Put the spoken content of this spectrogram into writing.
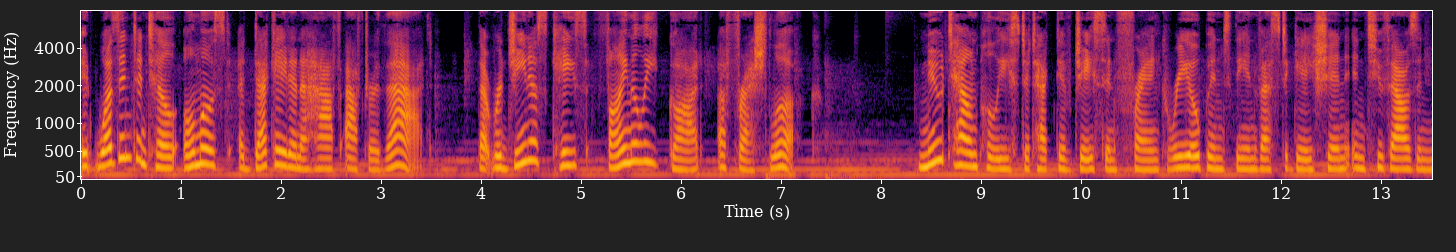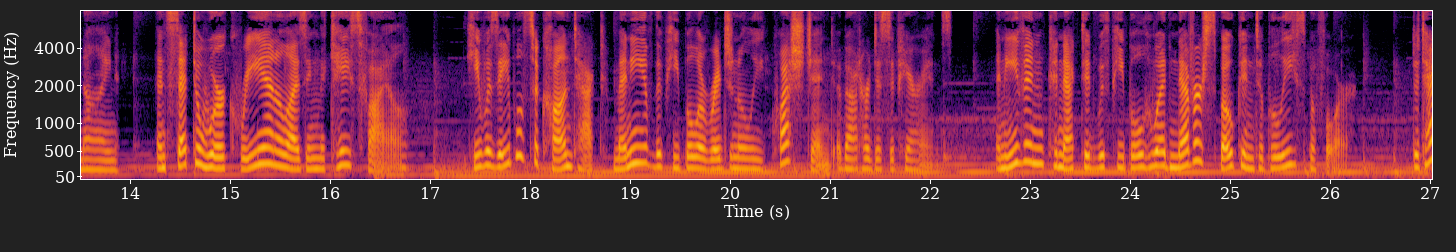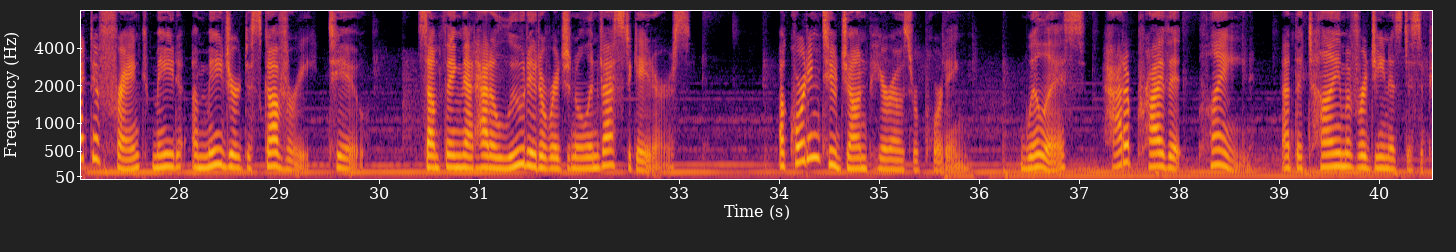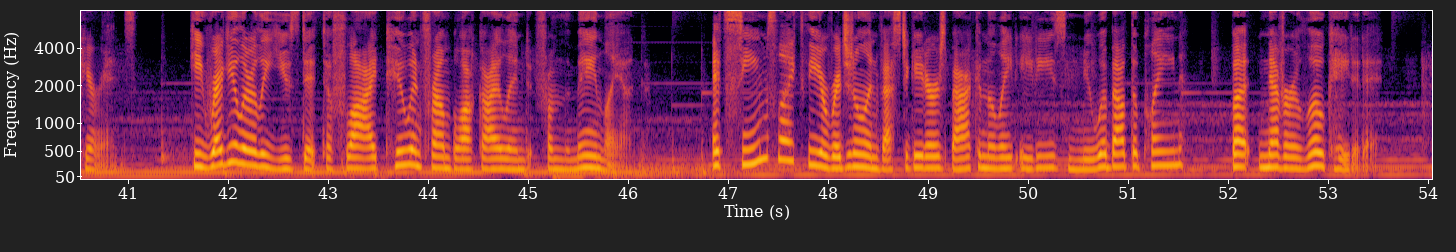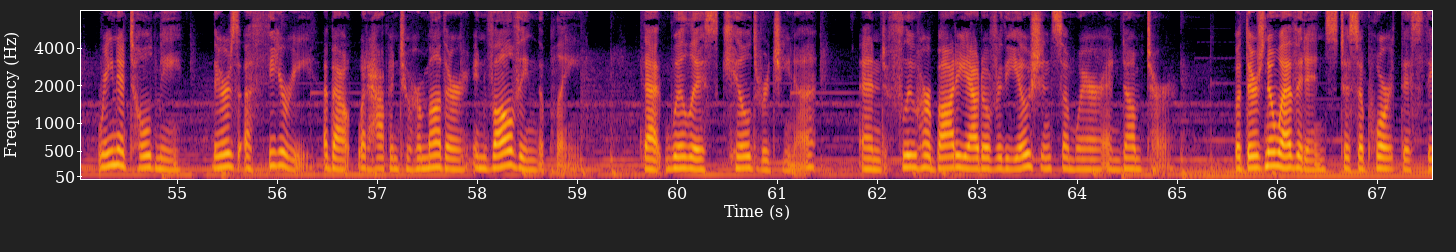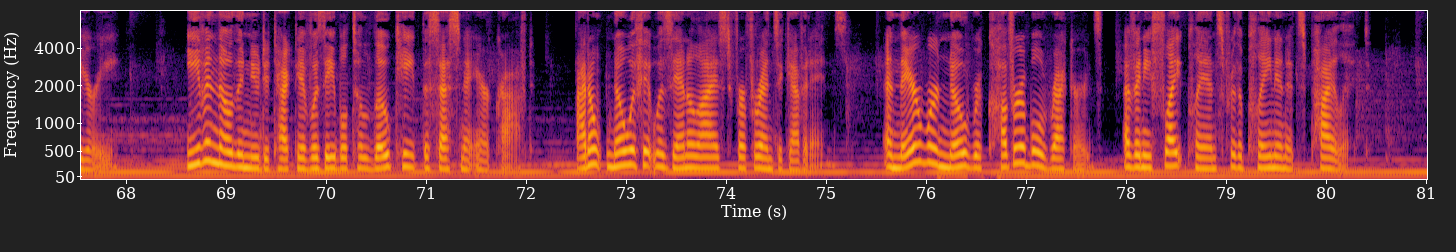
It wasn't until almost a decade and a half after that that Regina's case finally got a fresh look. Newtown Police Detective Jason Frank reopened the investigation in 2009 and set to work reanalyzing the case file he was able to contact many of the people originally questioned about her disappearance, and even connected with people who had never spoken to police before. Detective Frank made a major discovery, too, something that had eluded original investigators. According to John Pirro's reporting, Willis had a private plane at the time of Regina's disappearance. He regularly used it to fly to and from Block Island from the mainland. It seems like the original investigators back in the late 80s knew about the plane, but never located it. Raina told me there's a theory about what happened to her mother involving the plane that Willis killed Regina and flew her body out over the ocean somewhere and dumped her. But there's no evidence to support this theory. Even though the new detective was able to locate the Cessna aircraft, I don't know if it was analyzed for forensic evidence and there were no recoverable records of any flight plans for the plane and its pilot.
